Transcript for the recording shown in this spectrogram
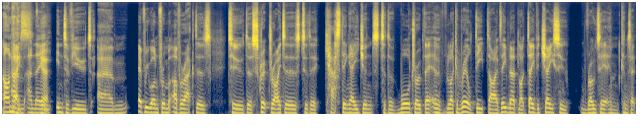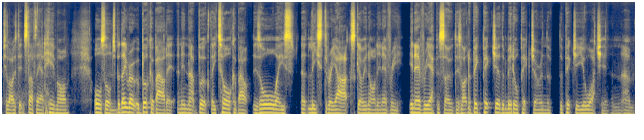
Oh, um, nice. and they yeah. interviewed um, everyone from other actors to the script writers to the casting agents to the wardrobe. They have like a real deep dive. They even had like David Chase who wrote it and conceptualized it and stuff. They had him on, all sorts. Mm. But they wrote a book about it, and in that book they talk about there's always at least three arcs going on in every in every episode. There's like the big picture, the middle picture, and the the picture you're watching. And um,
